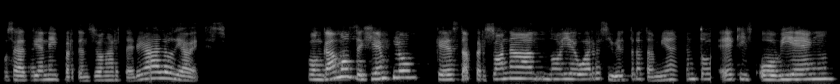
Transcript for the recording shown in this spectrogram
o sea, tiene hipertensión arterial o diabetes. Pongamos de ejemplo que esta persona no llegó a recibir tratamiento X o bien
